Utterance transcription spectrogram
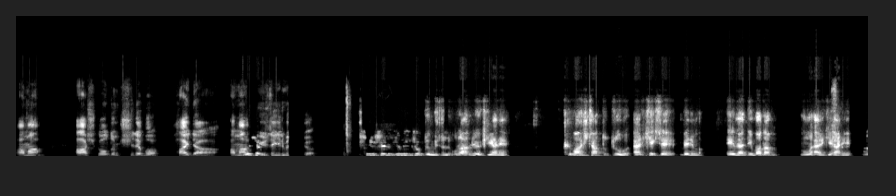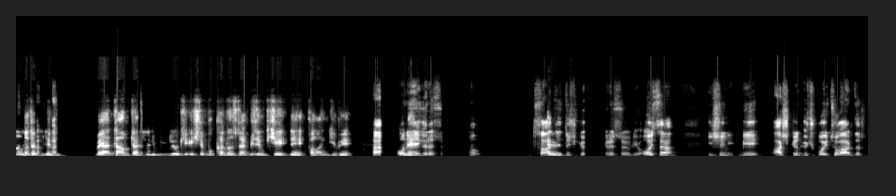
ama aşık olduğum kişi de bu. Hayda. Ama yüzde yirmi tutuyor. Şimdi şöyle bir cümleyi çok duymuşsunuz. Ulan diyor ki yani Kıvanç Tatlıtuğ erkekse benim evlendiğim adam mı erkek? Hani anlatabildim mi? Veya tam tersi. Hani diyor ki işte bu kadınsa bizimki ne falan gibi. Ha, o Evet. neye göre söylüyor? Sadece Evet. dış görünüşe göre söylüyor. Oysa işin bir aşkın üç boyutu vardır.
